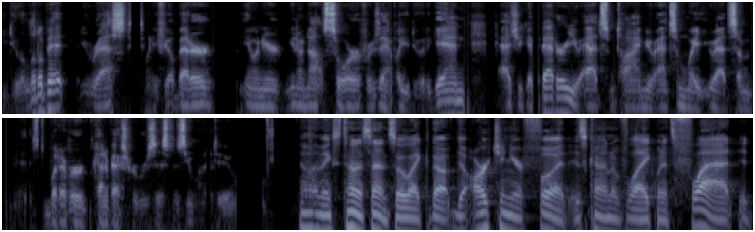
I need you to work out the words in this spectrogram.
you do a little bit, you rest. When you feel better, you know, when you're, you know, not sore, for example, you do it again. As you get better, you add some time, you add some weight, you add some whatever kind of extra resistance you want to do. No, that makes a ton of sense. So like the the arch in your foot is kind of like when it's flat. It,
